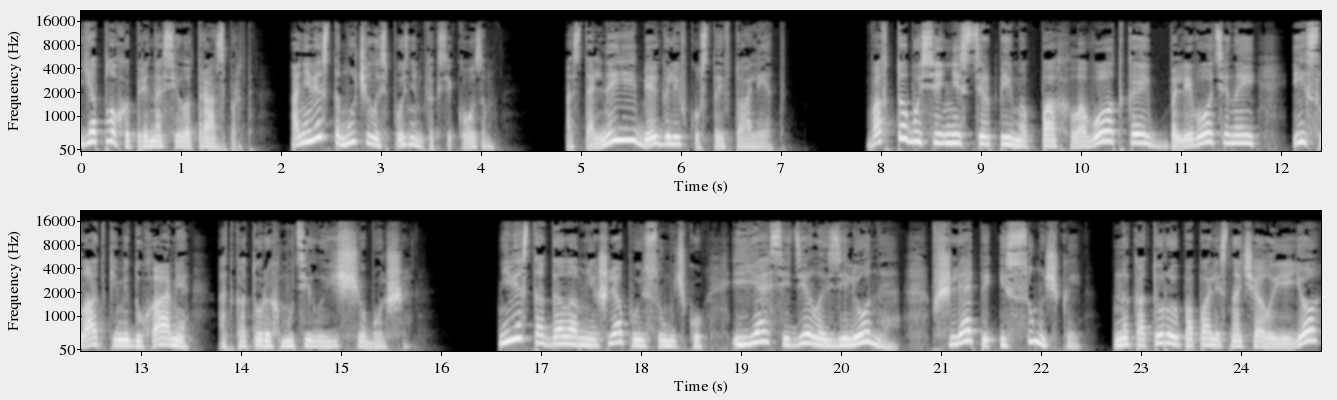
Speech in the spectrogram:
Я плохо переносила транспорт, а невеста мучилась поздним токсикозом. Остальные бегали в кусты в туалет. В автобусе нестерпимо пахло водкой, блевотиной и сладкими духами, от которых мутило еще больше. Невеста отдала мне шляпу и сумочку, и я сидела зеленая, в шляпе и с сумочкой, на которую попали сначала ее,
